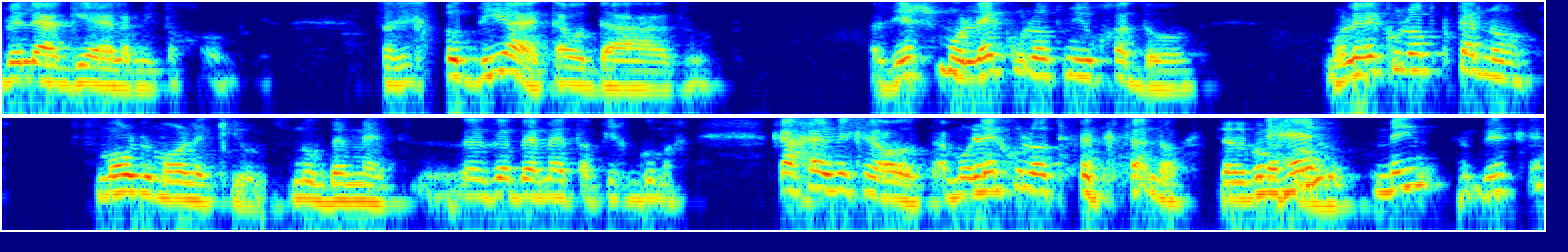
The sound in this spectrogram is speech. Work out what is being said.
ולהגיע אל המיטוכונדריה? צריך להודיע את ההודעה הזאת. אז יש מולקולות מיוחדות, מולקולות קטנות, small molecules, נו באמת, זה, זה באמת התרגום. ככה הן נקראות, המולקולות הקטנות. תרגום טוב. מין, כן,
